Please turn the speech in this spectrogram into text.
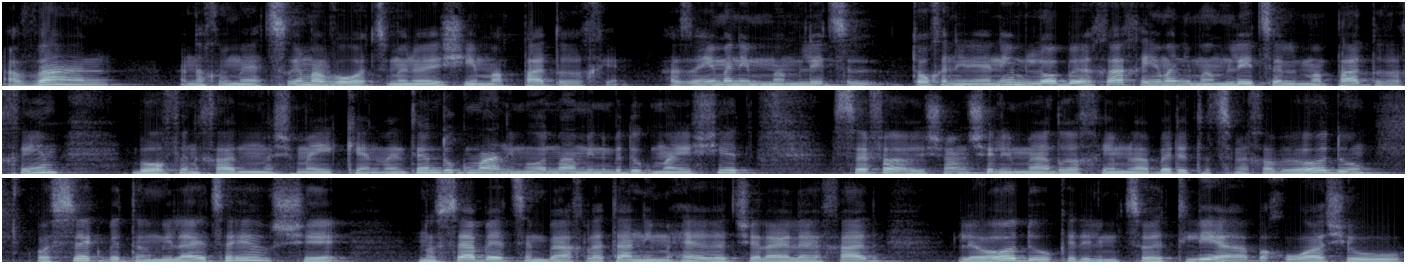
אבל אנחנו מייצרים עבור עצמנו איזושהי מפת דרכים. אז האם אני ממליץ על תוכן עניינים? לא בהכרח. האם אני ממליץ על מפת דרכים? באופן חד משמעי כן. ואני אתן דוגמה, אני מאוד מאמין בדוגמה אישית. הספר הראשון שלי, 100 דרכים לאבד את עצמך בהודו, עוסק בתרמילאי צעיר שנוסע בעצם בהחלטה נמהרת של לילה אחד להודו כדי למצוא את ליה, הבחורה שהוא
